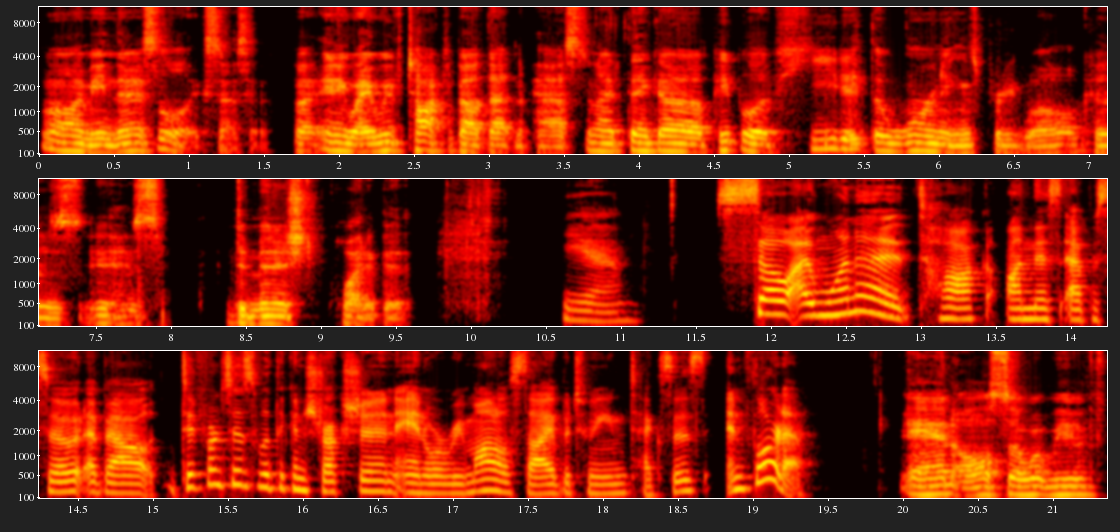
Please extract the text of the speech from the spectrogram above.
Well, I mean, that's a little excessive. But anyway, we've talked about that in the past, and I think uh, people have heeded the warnings pretty well because it has diminished quite a bit. Yeah. So I want to talk on this episode about differences with the construction and or remodel side between Texas and Florida. And also what we've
